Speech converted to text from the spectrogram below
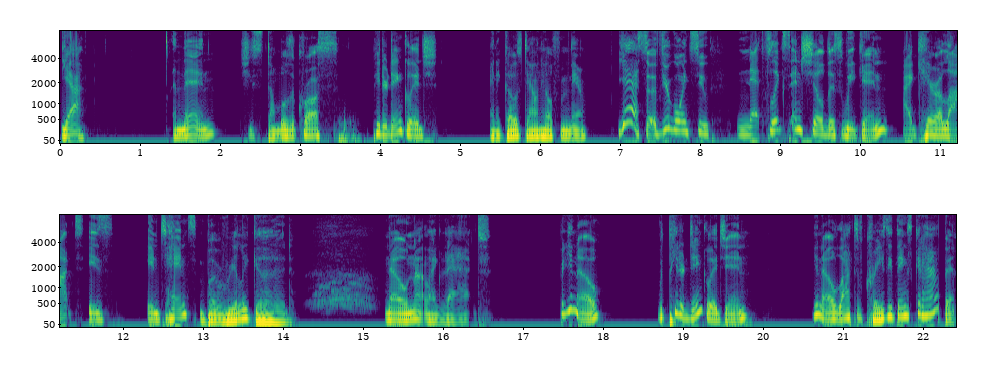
Yeah. And then she stumbles across Peter Dinklage and it goes downhill from there. Yeah, so if you're going to Netflix and chill this weekend, I Care a Lot is intense but really good. No, not like that. But you know, with Peter Dinklage in, you know, lots of crazy things could happen.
